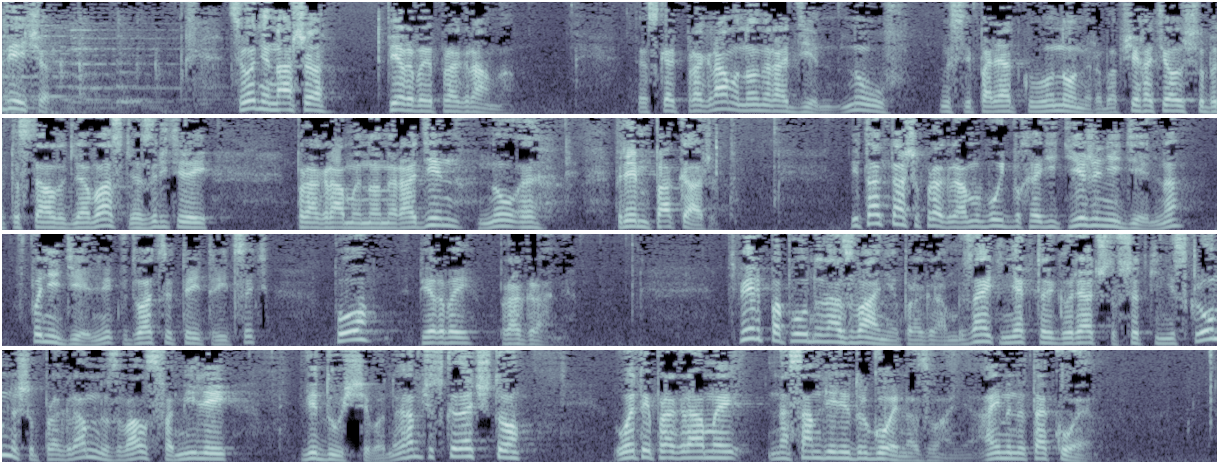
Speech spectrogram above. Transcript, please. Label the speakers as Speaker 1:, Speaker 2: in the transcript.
Speaker 1: Добрый вечер. Сегодня наша первая программа. Так сказать, программа номер один. Ну, в смысле порядкового номера. Вообще хотелось, чтобы это стало для вас, для зрителей программы номер один. Ну, э, время покажет. Итак, наша программа будет выходить еженедельно, в понедельник в 23.30 по первой программе. Теперь по поводу названия программы. Знаете, некоторые говорят, что все-таки не скромно, чтобы программа называлась фамилией ведущего. Но я хочу сказать, что у этой программы на самом деле другое название, а именно такое.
